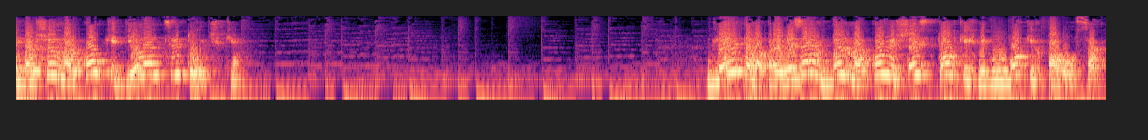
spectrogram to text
небольшой морковки делаем цветочки. Для этого прорезаем вдоль моркови 6 тонких неглубоких полосок.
